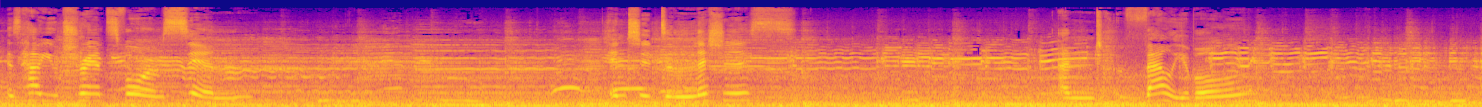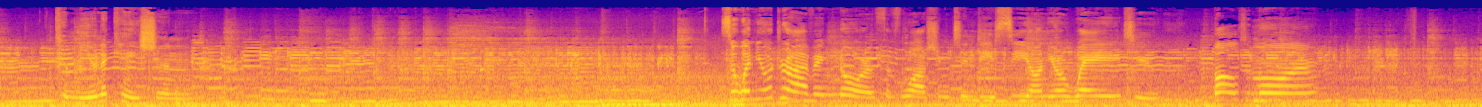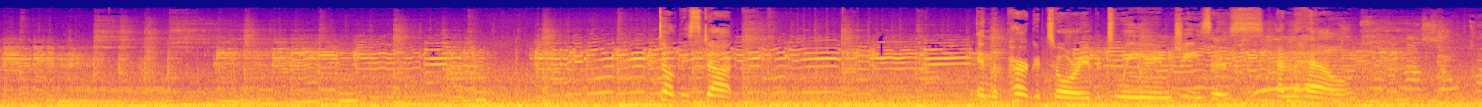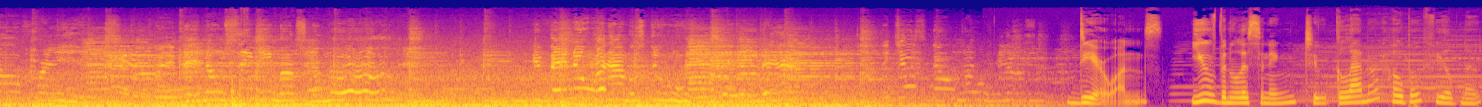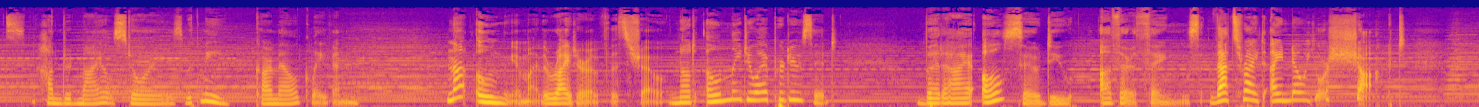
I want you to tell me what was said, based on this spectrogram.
Is how you transform sin into delicious and valuable communication. So, when you're driving north of Washington, D.C., on your way to Baltimore, don't be stuck in the purgatory between Jesus and the hell. Dear ones, you've been listening to Glamour Hobo Field Notes 100 Mile Stories with me, Carmel Clavin. Not only am I the writer of this show, not only do I produce it, but I also do other things. That's right, I know you're shocked.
